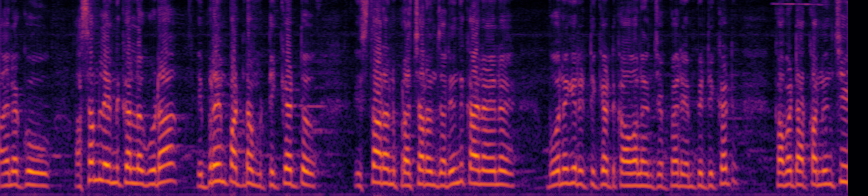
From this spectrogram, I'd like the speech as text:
ఆయనకు అసెంబ్లీ ఎన్నికల్లో కూడా ఇబ్రహీంపట్నం టికెట్ ఇస్తారని ప్రచారం జరిగింది. కానీ ఆయన భువనగిరి టికెట్ కావాలని చెప్పారు ఎంపీ టికెట్. కాబట్టి అక్కడి నుంచి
